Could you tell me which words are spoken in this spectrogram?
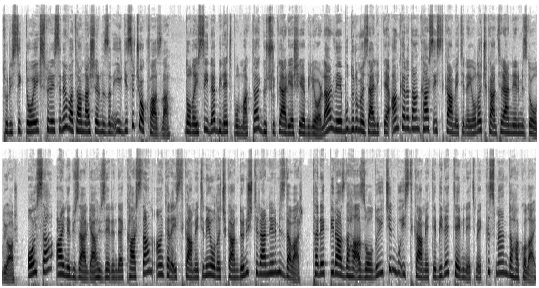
Turistik Doğu Ekspresi'ne vatandaşlarımızın ilgisi çok fazla. Dolayısıyla bilet bulmakta güçlükler yaşayabiliyorlar ve bu durum özellikle Ankara'dan Kars istikametine yola çıkan trenlerimizde oluyor. Oysa aynı güzergah üzerinde Kars'tan Ankara istikametine yola çıkan dönüş trenlerimiz de var. Talep biraz daha az olduğu için bu istikamette bilet temin etmek kısmen daha kolay.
